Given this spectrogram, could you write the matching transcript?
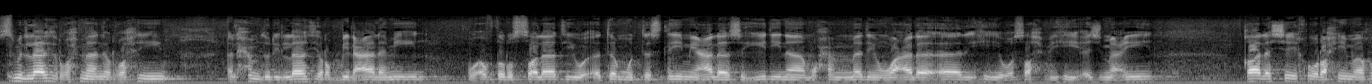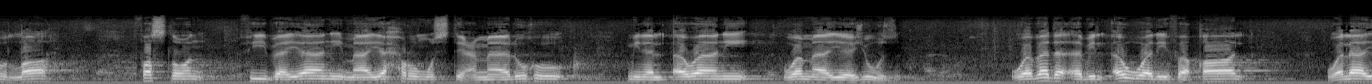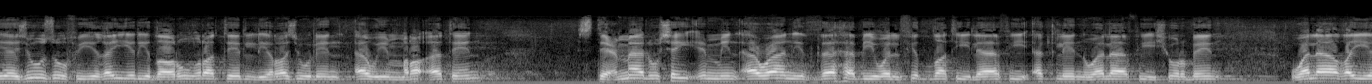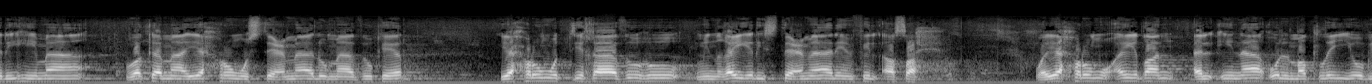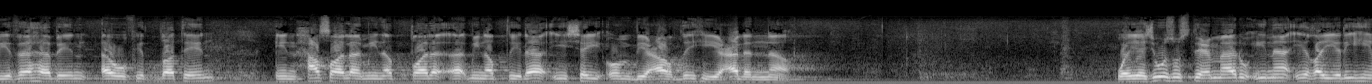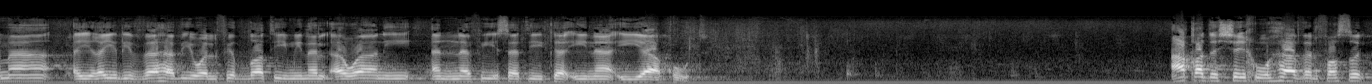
بسم الله الرحمن الرحيم. الحمد لله رب العالمين وأفضل الصلاة وأتم التسليم على سيدنا محمد وعلى آله وصحبه أجمعين. قال الشيخ رحمه الله فصل في بيان ما يحرم استعماله من الأواني وما يجوز. وبدأ بالأول فقال ولا يجوز في غير ضرورة لرجل أو امرأة استعمال شيء من اواني الذهب والفضة لا في أكل ولا في شرب ولا غيرهما. وكما يحرم استعمال ما ذكر يحرم اتخاذه من غير استعمال في الأصح. ويحرم أيضا الإناء المطلي بذهب أو فضة إن حصل من الطلاء من الطلاء شيء بعرضه على النار. ويجوز استعمال إناء غيرهما أي غير الذهب والفضة من الأواني النفيسة كإناء ياقوت. عقد الشيخ هذا الفصل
